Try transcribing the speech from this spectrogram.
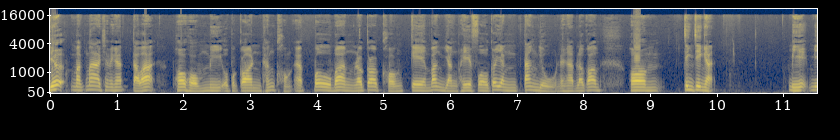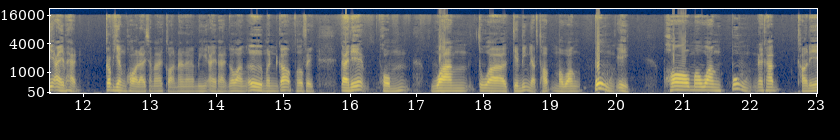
เยอะมากๆใช่ไหมครับ แต่ว่าพอผมมีอุปกรณ์ทั้งของ Apple บ้าง แล้วก็ของเกมบ้างอย่าง Play 4ก็ยังตั้งอยู่นะครับ แล้วก็พอจริงๆอะมีมี iPad ก็เพียงพอแล้วใช่ไหมก่อนนะนะมี iPad ก็วางเออ มันก็ perfect แต่นี้ผมวางตัวเกมมิ่งแล็ปท็อปมาวางปุ้งอีก พอมาวางปุ้งนะครับคราวนี้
